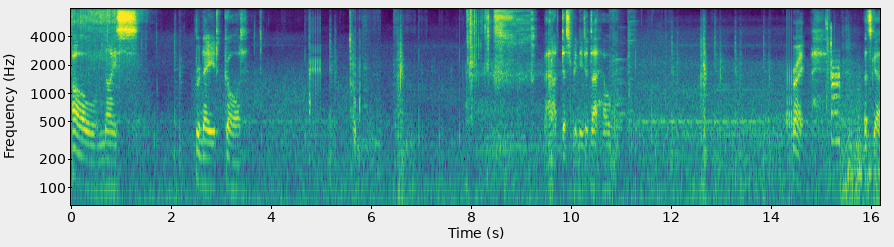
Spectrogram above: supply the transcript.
Oh, nice. Grenade god. Man, ah, I desperately needed that help. Right. Let's go.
